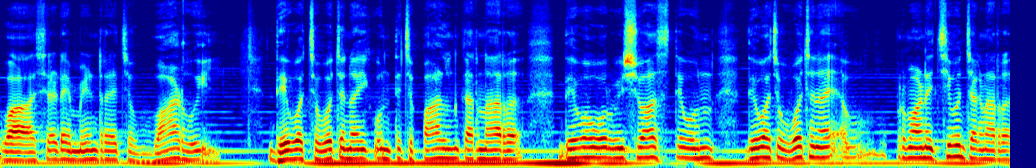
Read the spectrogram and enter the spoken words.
वा शेरडे मेंढऱ्याचे वाढ होईल. देवाचे वचन ऐकून त्याचे पालन करणारं देवावर विश्वास ठेवून देवाचे वचन प्रमाणे जीवन जगणारं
